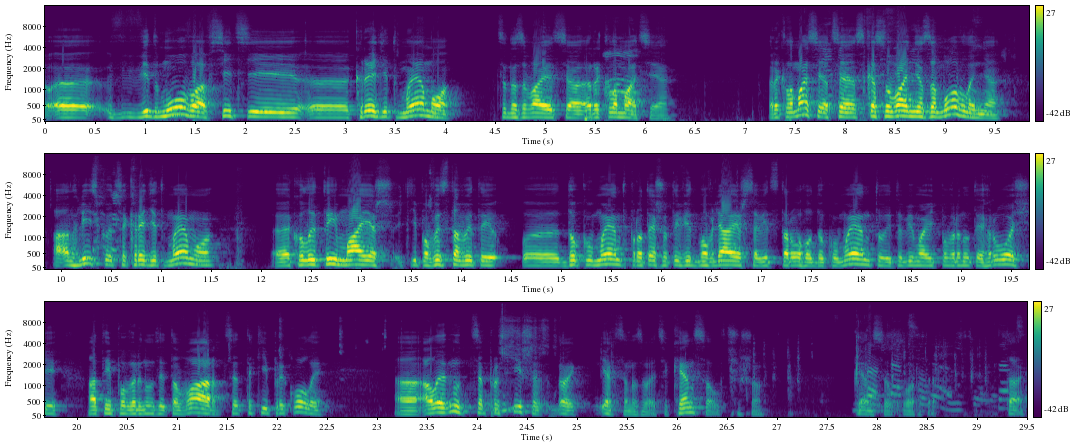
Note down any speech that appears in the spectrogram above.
Е, відмова, всі ці е, кредит мемо, це називається рекламація. Рекламація це скасування замовлення, а англійською це кредит мемо. Е, Коли ти маєш типу, виставити е, документ про те, що ти відмовляєшся від старого документу, і тобі мають повернути гроші, а ти повернути товар. Це такі приколи. Але ну, це простіше. Як це називається? Cancel чи що? Cancel order. Так.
